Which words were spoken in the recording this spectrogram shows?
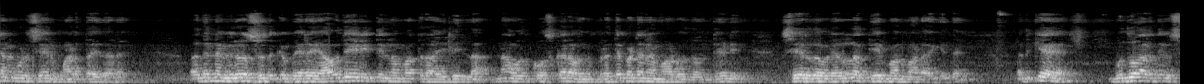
ಜನಗಳು ಸೇರಿ ಮಾಡ್ತಾ ಇದ್ದಾರೆ. ಅದನ್ನು ವಿರೋಧಿಸೋದಕ್ಕೆ ಬೇರೆ ಯಾವುದೇ ರೀತಿಯಲ್ಲಿ ನಮ್ಮ ಹತ್ರ ಇದಿಲ್ಲ. ನಾವು ಅದಕ್ಕೋಸ್ಕರ ಒಂದು ಪ್ರತಿಭಟನೆ ಮಾಡುವುದು ಅಂತೇಳಿ ಸೇರಿದವರೆಲ್ಲ ತೀರ್ಮಾನ ಮಾಡಾಗಿದೆ ಅದಕ್ಕೆ ಬುಧವಾರ ದಿವಸ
